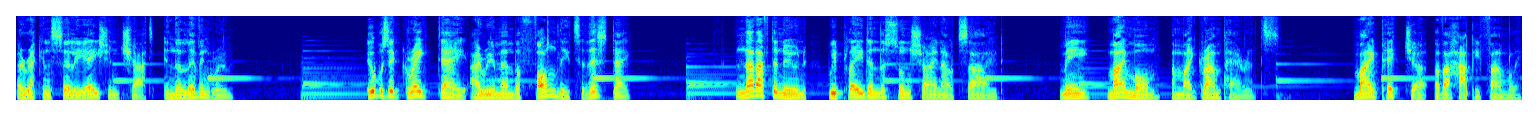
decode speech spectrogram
a reconciliation chat in the living room. It was a great day I remember fondly to this day. And that afternoon, we played in the sunshine outside. Me, my mum, and my grandparents. My picture of a happy family.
